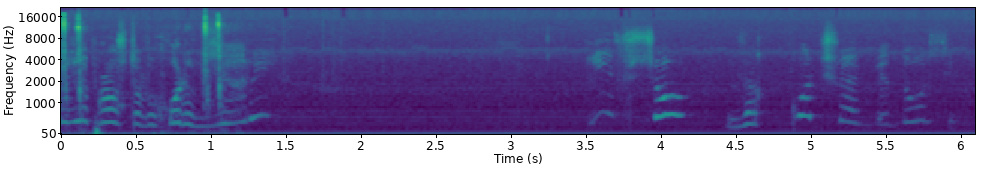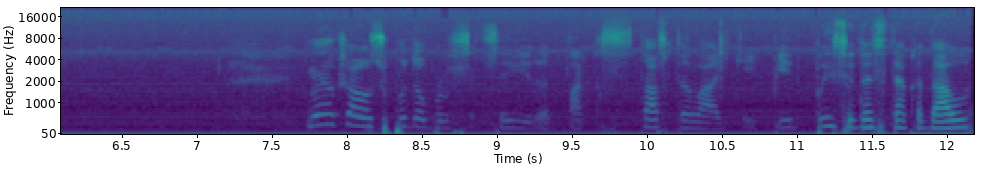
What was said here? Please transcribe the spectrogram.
Тоді просто виходимо з ігри. закінчуємо відосик. Ну, якщо вам сподобався це відео, так ставте лайки, підписуйтесь на канал.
